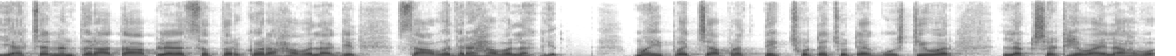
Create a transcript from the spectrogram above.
याच्यानंतर आता आपल्याला सतर्क राहावं लागेल सावध राहावं लागेल. महिपतच्या प्रत्येक छोट्या छोट्या गोष्टीवर लक्ष ठेवायला हवं.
